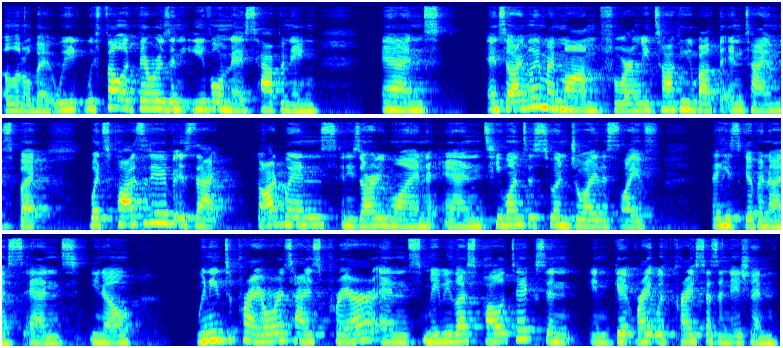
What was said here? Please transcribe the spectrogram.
a little bit. We we felt like there was an evilness happening, and and so I blame my mom for me talking about the end times. But what's positive is that God wins and he's already won and he wants us to enjoy this life that he's given us. And, you know, we need to prioritize prayer and maybe less politics and, and get right with Christ as a nation.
